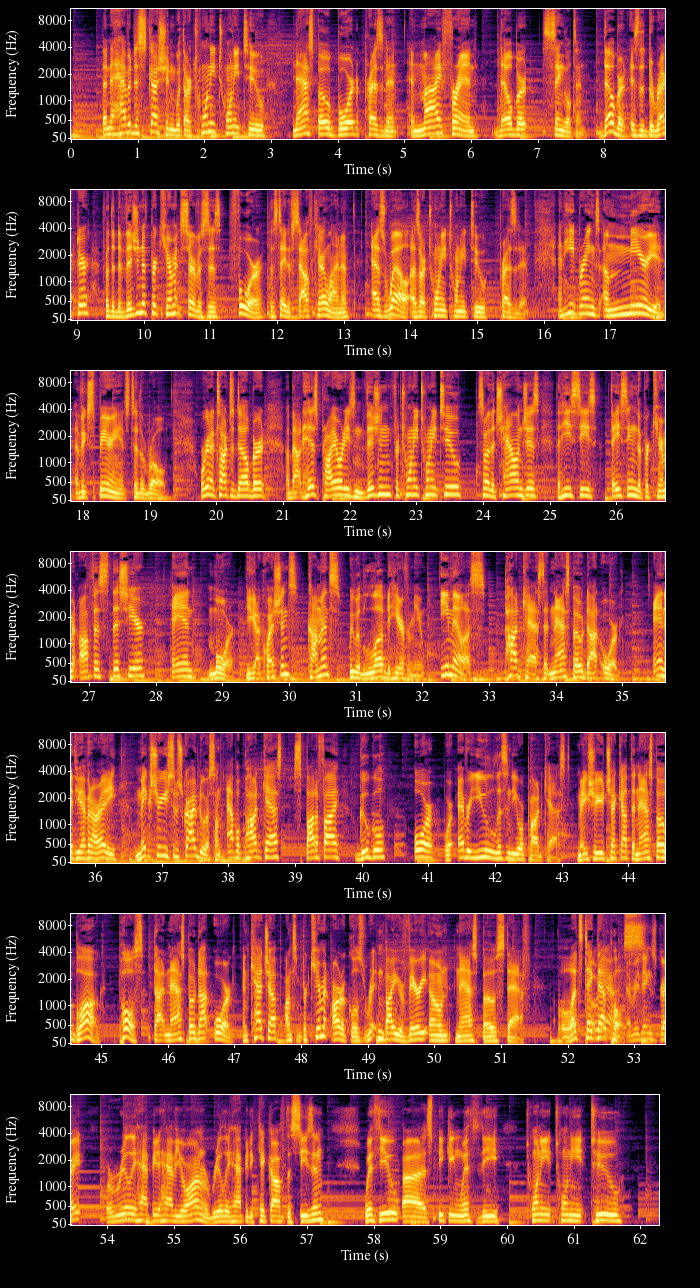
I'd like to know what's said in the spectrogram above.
than to have a discussion with our 2022 NASPO board president and my friend, Delbert Singleton. Delbert is the director for the Division of Procurement Services for the state of South Carolina, as well as our 2022 president. And he brings a myriad of experience to the role. We're going to talk to Delbert about his priorities and vision for 2022, some of the challenges that he sees facing the procurement office this year, and more. You got questions, comments? We would love to hear from you. Email us podcast at naspo.org. And if you haven't already, make sure you subscribe to us on Apple Podcast, Spotify, Google, or wherever you listen to your podcast. Make sure you check out the NASPO blog pulse.naspo.org and catch up on some procurement articles written by your very own NASPO staff. Let's take oh, that yeah. pulse. Everything's great. We're really happy to have you on. We're really happy to kick off the season with you, uh, speaking with the 2022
